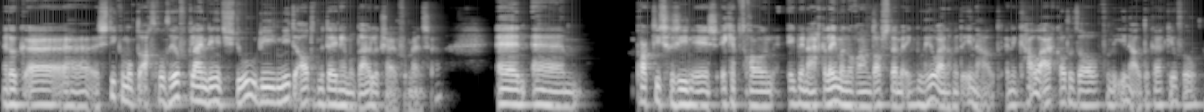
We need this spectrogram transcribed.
En dat ik stiekem op de achtergrond heel veel kleine dingetjes doe, die niet altijd meteen helemaal duidelijk zijn voor mensen. En ehm, praktisch gezien is, ik heb het gewoon, ik ben eigenlijk alleen maar nog aan het afstemmen. Ik doe heel weinig met de inhoud. En ik hou eigenlijk altijd al van die inhoud. Daar krijg ik heel veel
